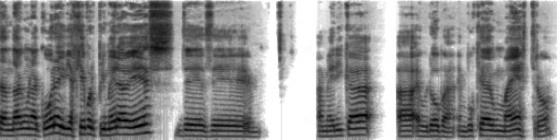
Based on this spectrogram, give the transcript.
andaba una cora y viajé por primera vez desde América a Europa en búsqueda de un maestro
